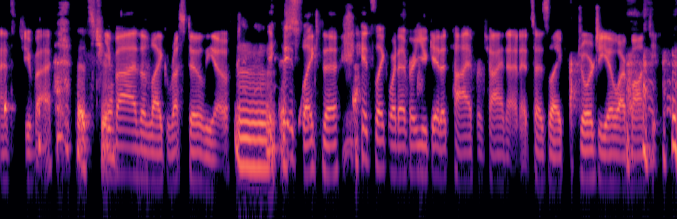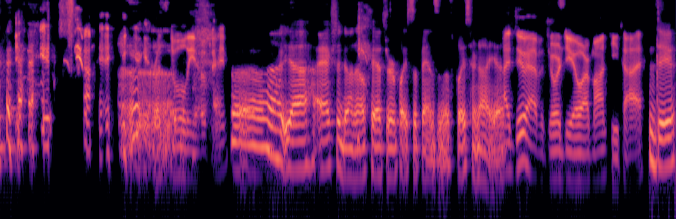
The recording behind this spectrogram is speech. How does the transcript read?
That's what you buy. That's true. You buy the like Rustolio. Mm, It's like the it's like whenever you get a tie from China and it says like Giorgio Armani. you get open. Uh, yeah, I actually don't know if we have to replace the fans in this place or not yet. I do have a Giorgio Armani tie. Do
